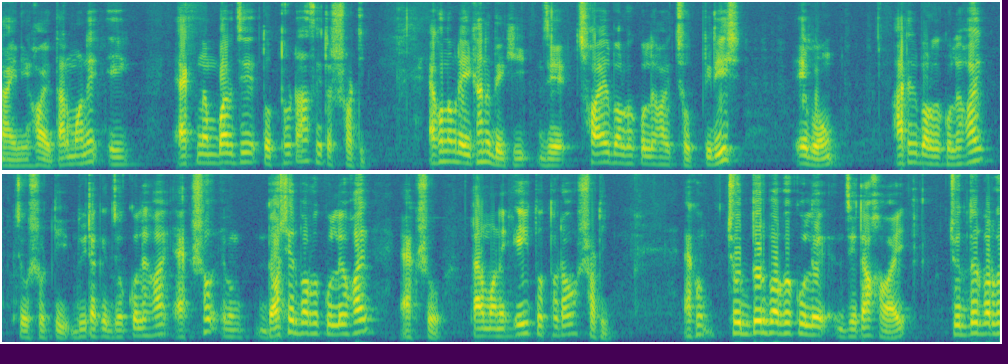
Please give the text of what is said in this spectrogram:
নাইনই হয়। তার মানে এই এক নাম্বার যে তথ্যটা আছে, এটা সঠিক। এখন আমরা এখানে দেখি যে ছয়ের বর্গ করলে হয় ছত্রিশ এবং আটের বর্গ করলে হয় চৌষট্টি। দুইটাকে যোগ করলে হয় একশো এবং দশের বর্গ করলে হয় একশো। তার মানে এই তথ্যটাও সঠিক। এখন চোদ্দোর বর্গ করলে যেটা হয়, চোদ্দোর বর্গ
